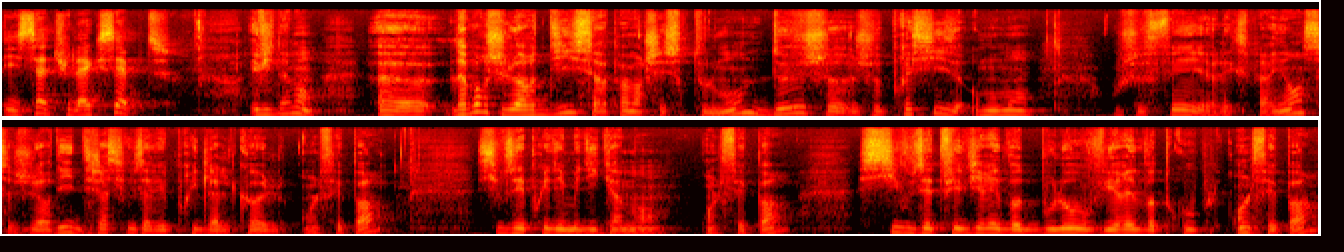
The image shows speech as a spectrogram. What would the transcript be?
Et ça, tu l'acceptes Évidemment. Euh, d'abord, je leur dis, ça va pas marcher sur tout le monde. Deux, je, précise au moment où je fais l'expérience, je leur dis déjà si vous avez pris de l'alcool, on le fait pas. Si vous avez pris des médicaments, on le fait pas. Si vous êtes fait virer de votre boulot ou virer de votre couple, on ne le fait pas.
